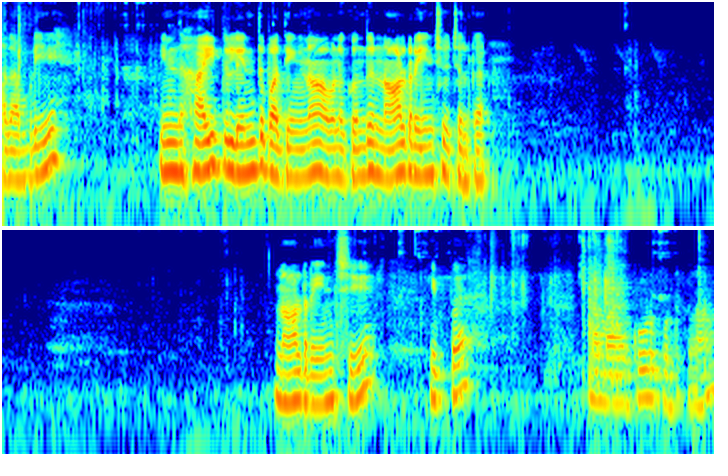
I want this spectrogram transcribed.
அது அப்படியே இந்த ஹைட்டு லென்த்து பார்த்திங்கன்னா அவனுக்கு வந்து நாலரை இன்ச் வச்சுருக்கேன். நாலரை இன்ச்சு இப்போ நம்ம கோடு போட்டுக்கலாம்.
